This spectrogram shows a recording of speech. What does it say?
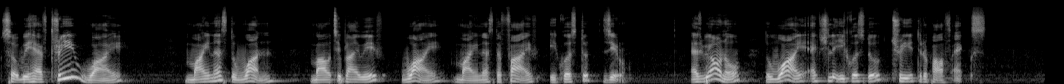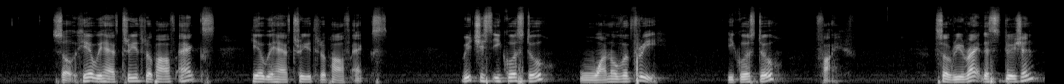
So we have 3y minus the 1 multiplied with y minus the 5 equals to 0. As we all know, the y actually equals to 3 to the power of x. So here we have 3 to the power of x, here we have 3 to the power of x, which is equals to 1 over 3 equals to 5. So rewrite the situation,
